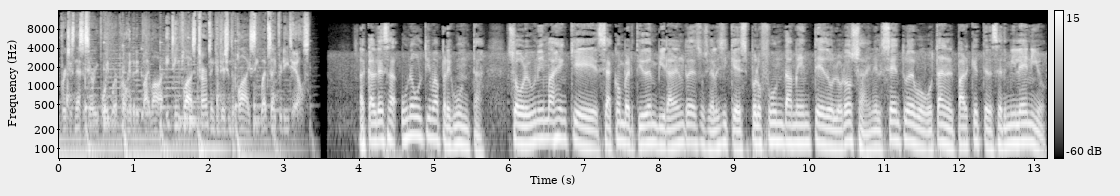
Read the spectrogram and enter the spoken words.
No purchase necessary. Void where prohibited by law. 18 plus terms and conditions apply. See website for details. Alcaldesa, una última pregunta sobre una imagen que se ha convertido en viral en redes sociales y que es profundamente dolorosa en el centro de Bogotá, en el Parque Tercer Milenio,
